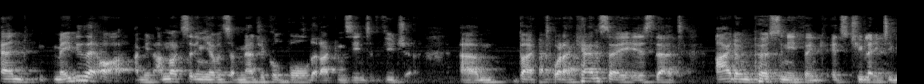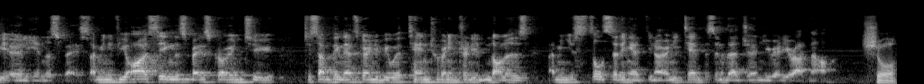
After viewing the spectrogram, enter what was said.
And maybe they are. I mean, I'm not sitting here with some magical ball that I can see into the future. Um, but what I can say is that I don't personally think it's too late to be early in the space. I mean, if you are seeing the space grow into to something that's going to be worth 10, 20 trillion dollars, I mean, you're still sitting at, you know, only 10% of that journey ready right now. Sure.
